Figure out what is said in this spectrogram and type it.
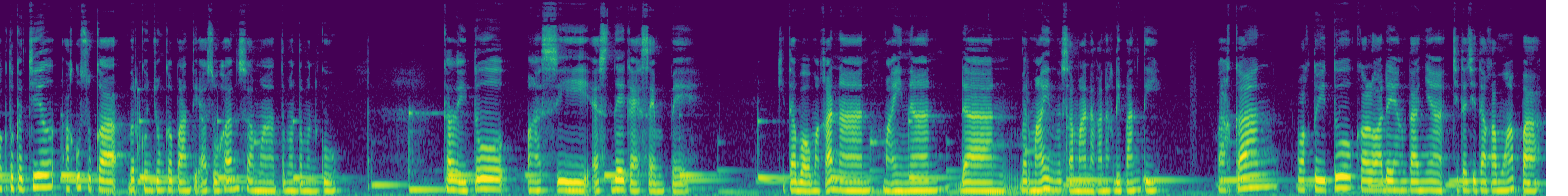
Waktu kecil, aku suka berkunjung ke panti asuhan sama teman-temanku. Kali itu masih SD ke SMP. Kita bawa makanan, mainan, dan bermain bersama anak-anak di panti. Bahkan waktu itu kalau ada yang tanya cita-cita kamu apa,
